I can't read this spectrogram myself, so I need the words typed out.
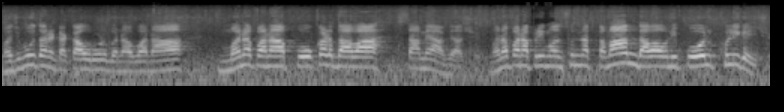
મજબૂત અને ટકાઉ રોડ બનાવવાના મનપાના પોકળ દાવા સામે આવ્યા છે. મનપાના પ્રી મોન્સૂનના તમામ દાવાઓની પોલ ખુલી ગઈ છે.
